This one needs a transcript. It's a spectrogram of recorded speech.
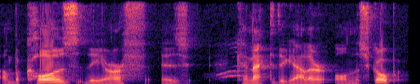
and because the earth is connected together on the scope,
